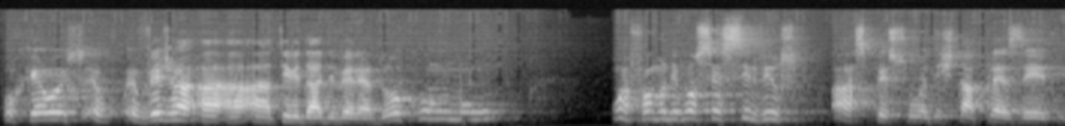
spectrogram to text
Porque eu, eu, eu vejo a, a, a, atividade de vereador como uma forma de você servir as pessoas, de estar presente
